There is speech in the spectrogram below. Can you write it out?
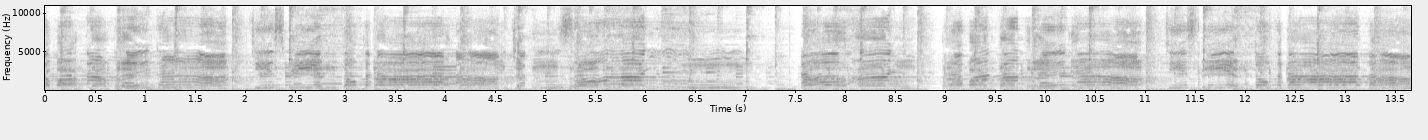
ប្រើបានតាមត្រូវការជាស្ពានតកដាតាមចិត្តស្រឡាញ់ដើមអាចប្រើបានតាមត្រូវការជាស្ពានតកដាតាម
